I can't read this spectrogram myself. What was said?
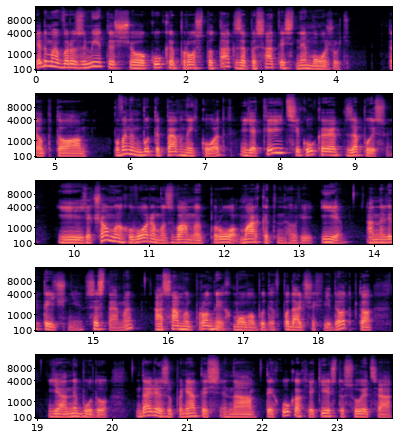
Я думаю, ви розумієте, що куки просто так записатись не можуть. Тобто повинен бути певний код, який ці куки записує. І якщо ми говоримо з вами про маркетингові і аналітичні системи, а саме про них мова буде в подальших відео, тобто я не буду далі зупинятись на тих куках, які стосуються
